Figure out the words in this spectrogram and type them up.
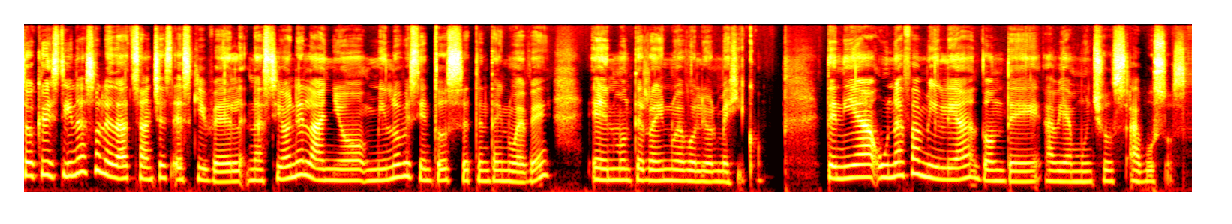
So, Cristina Soledad Sánchez Esquivel nació en el año 1979 en Monterrey, Nuevo León, México. Tenía una familia donde había muchos abusos.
